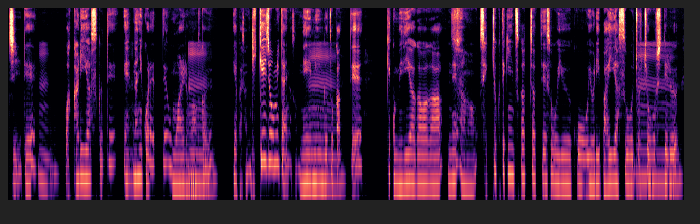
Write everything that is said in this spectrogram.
チーでうん。分かりやすくて、えうん。何これって思われるものとか、うん。やっぱりその理系上みたいなそのネーミングとかって、結構メディア側がねあの積極的に使っちゃってそういうこうよりバイアスを助長してる、うん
